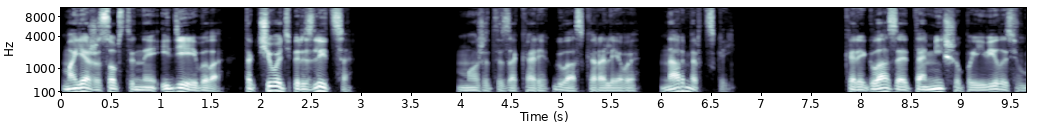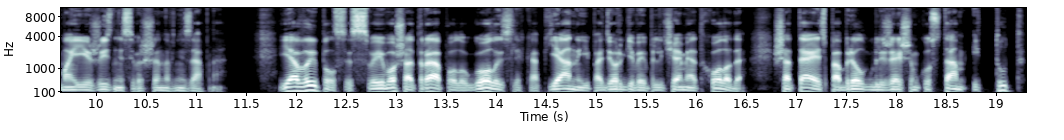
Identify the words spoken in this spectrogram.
Моя же собственная идея была. Так чего теперь злиться? Может, из-за карих глаз королевы Нармертской? Кореглазая Тамиша появилась в моей жизни совершенно внезапно. Я выполз из своего шатра, полуголый, слегка пьяный и подергивая плечами от холода, шатаясь, побрел к ближайшим кустам, и тут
